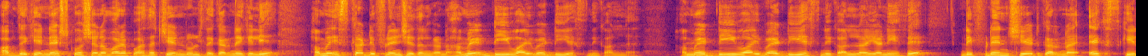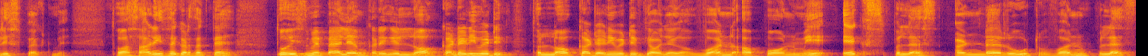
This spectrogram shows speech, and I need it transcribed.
अब देखिए नेक्स्ट क्वेश्चन हमारे पास है चेन रूल से करने के लिए। हमें इसका डिफ्रेंशिएशन करना हमें d y by d x निकालना है। हमें d y by d x निकालना यानी इसे डिफ्रेंशिएट करना है एक्स की रिस्पेक्ट में। तो आसानी से कर सकते हैं। तो इसमें पहले हम करेंगे लॉग का डेरिवेटिव तो लॉग का डेरिवेटिव क्या हो जाएगा? वन अपॉन में x plus under root one plus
